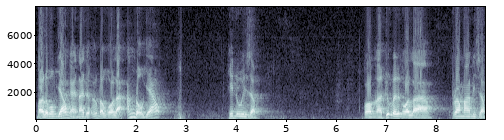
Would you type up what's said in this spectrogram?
Bà la môn giáo ngày nay được ấn độ gọi là ấn độ giáo hinduism. Còn à, trước đây nó gọi là brahmanism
